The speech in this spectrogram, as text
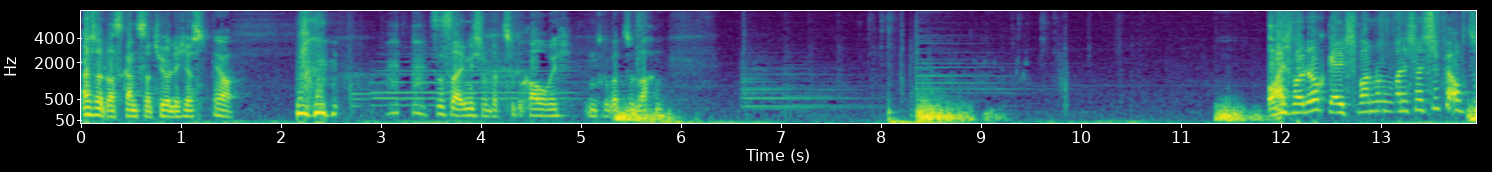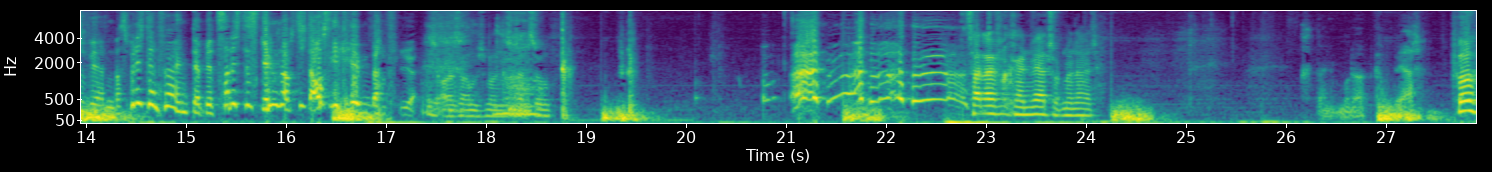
Also etwas ganz Natürliches. Ja. Es ist eigentlich schon dazu traurig, um drüber zu lachen. Oh, ich wollte doch Geld sparen, um meine scheiß Schiffe aufzuwerten. Was bin ich denn für ein Depp? Jetzt hatte ich das Geld und hab's nicht ausgegeben dafür. Ich äußere mich mal nicht dazu. Es hat einfach keinen Wert, tut mir leid. Ach, deine Mutter hat keinen Wert. Puh.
